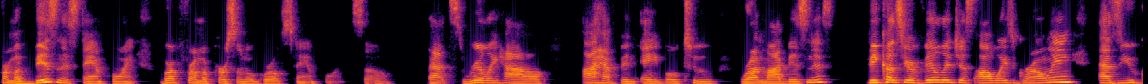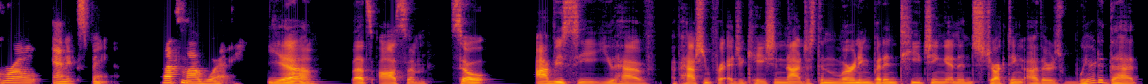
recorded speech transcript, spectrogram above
from a business standpoint, but from a personal growth standpoint. So that's really how I have been able to run my business because your village is always growing as you grow and expand. That's my way. Yeah, that's awesome. So, obviously, you have a passion for education, not just in learning, but in teaching and instructing others. Where did that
